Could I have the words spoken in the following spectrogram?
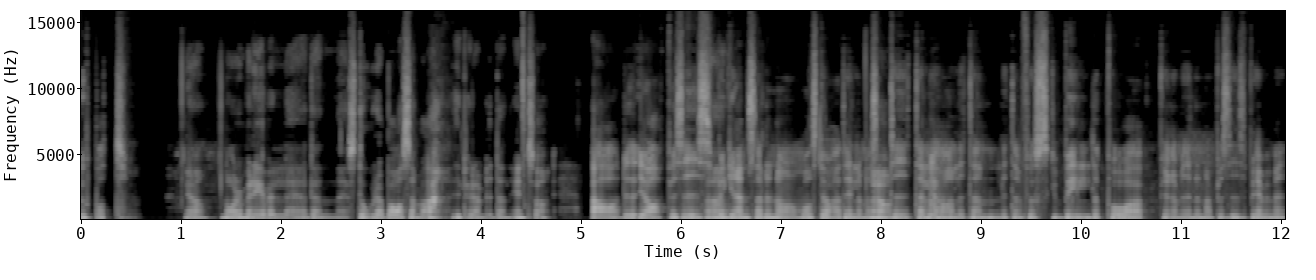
uppåt. Ja, normer är väl eh, den stora basen va, i pyramiden, är det inte så? Ja, det, ja precis. Ja. Begränsade normer står här till och med som Ja. titel. Jag har en liten, liten fuskbild på pyramiderna precis bredvid mig.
